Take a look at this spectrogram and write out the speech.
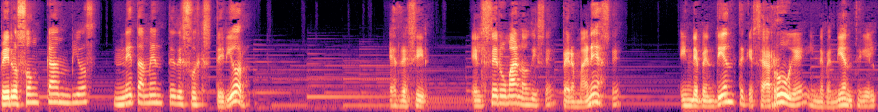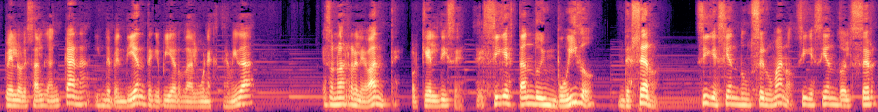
pero son cambios netamente de su exterior. Es decir, el ser humano, dice, permanece Independiente que se arrugue, independiente que el pelo le salga en cana, independiente que pierda alguna extremidad, eso no es relevante, porque él dice, sigue estando imbuido de ser, sigue siendo un ser humano, sigue siendo el ser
